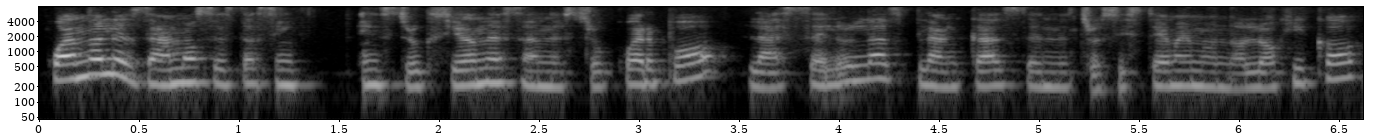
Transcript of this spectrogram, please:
Cuando les damos estas instrucciones a nuestro cuerpo, las células blancas de nuestro sistema inmunológico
